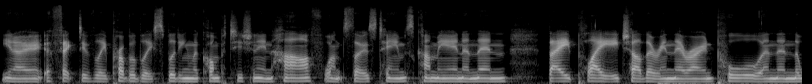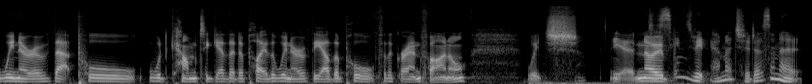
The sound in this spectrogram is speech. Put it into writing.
you know, effectively probably splitting the competition in half once those teams come in and then they play each other in their own pool. And then the winner of that pool would come together to play the winner of the other pool for the grand final, which, yeah, no. It seems a bit amateur, doesn't it?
